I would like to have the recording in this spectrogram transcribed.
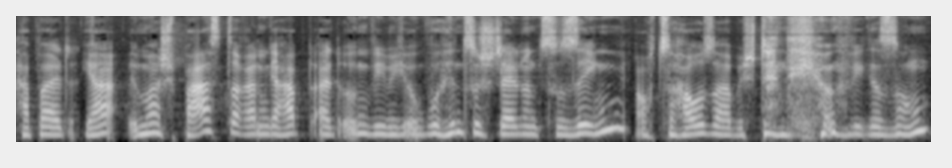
habe halt ja immer Spaß daran gehabt, halt irgendwie mich irgendwo hinzustellen und zu singen. Auch zu Hause habe ich ständig irgendwie gesungen.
